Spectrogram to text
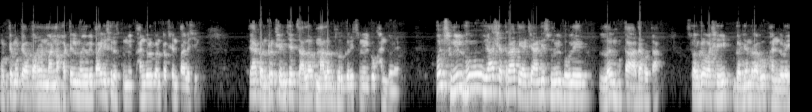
मोठे मोठे अपार्टमेंट बांधणं हॉटेल मयुरी पाहिलेशीलच तुम्ही. खांजोळ कन्स्ट्रक्शन पाहिलेशील. त्या कन्स्ट्रक्शनचे चालक मालक धुरकरी सुनील भाऊ खांजोळ आहे पण सुनील भाऊ या क्षेत्रात यायच्या आधी सुनील भाऊले एक लय मोठा आधार होता. स्वर्गवासी गजेंद्र भाऊ खांजोळे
